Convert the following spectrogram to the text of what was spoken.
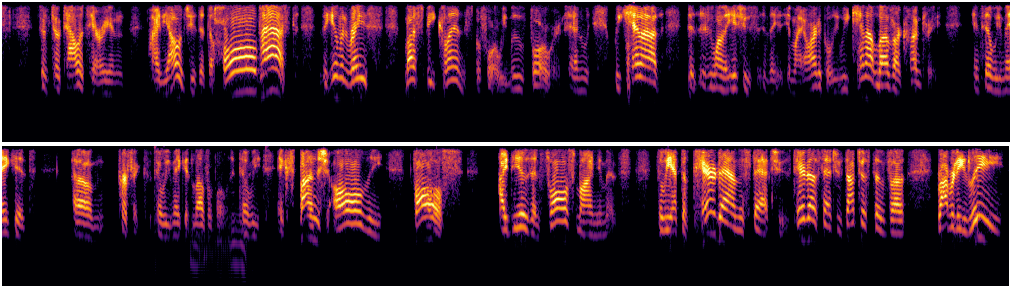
sort of totalitarian ideology that the whole past, the human race, must be cleansed before we move forward, and we, we cannot. This is one of the issues in, the, in my article. We cannot love our country until we make it um, perfect, until we make it lovable, until we expunge all the false ideas and false monuments. So we have to tear down the statues, tear down statues not just of uh, Robert E. Lee,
